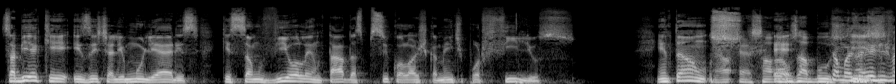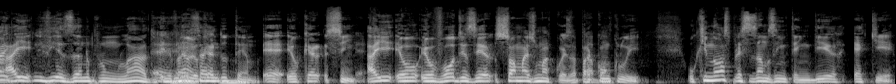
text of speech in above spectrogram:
Sabia que existe ali mulheres que são violentadas psicologicamente por filhos? Então, É, é, são é, os abusos. Então, mas aí a Isso. gente vai Aí- enviesando para um lado, ele não, vai eu sair quero- do tema. É, eu quero. Sim. Aí eu, eu vou dizer só mais uma coisa para Tá bom. concluir. O que nós precisamos entender é que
